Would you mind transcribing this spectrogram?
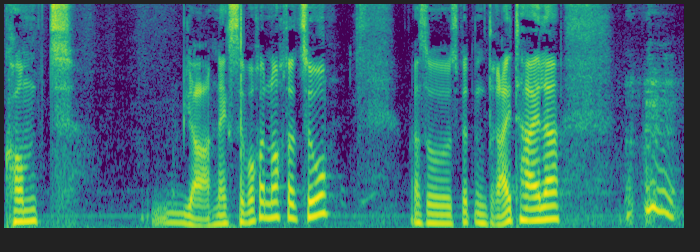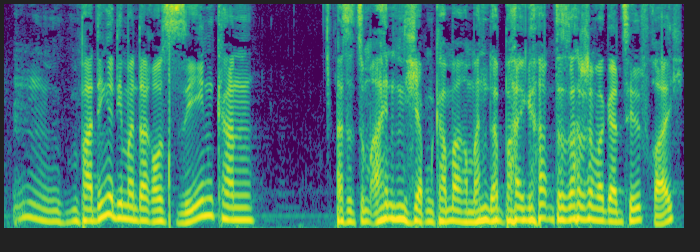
kommt ja nächste Woche noch dazu. Also es wird ein Dreiteiler. Ein paar Dinge, die man daraus sehen kann. Also zum einen, ich habe einen Kameramann dabei gehabt, das war schon mal ganz hilfreich.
